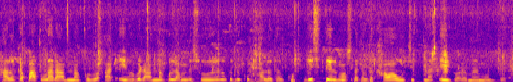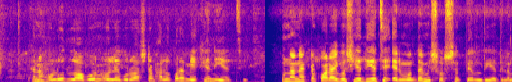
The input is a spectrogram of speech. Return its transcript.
হালকা পাতলা রান্না করব, আর এইভাবে রান্না করলে আমাদের শরীরেরও কিন্তু খুব ভালো থাকবে। খুব বেশি তেল মশলা কিন্তু খাওয়া উচিত না এই গরমের মধ্যে। এখানে হলুদ, লবণ ও লেবুর রসটা ভালো করে মেখে নিয়েছি। উনানে একটা কড়াই বসিয়ে দিয়েছি, এর মধ্যে আমি সর্ষের তেল দিয়ে দিলাম।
